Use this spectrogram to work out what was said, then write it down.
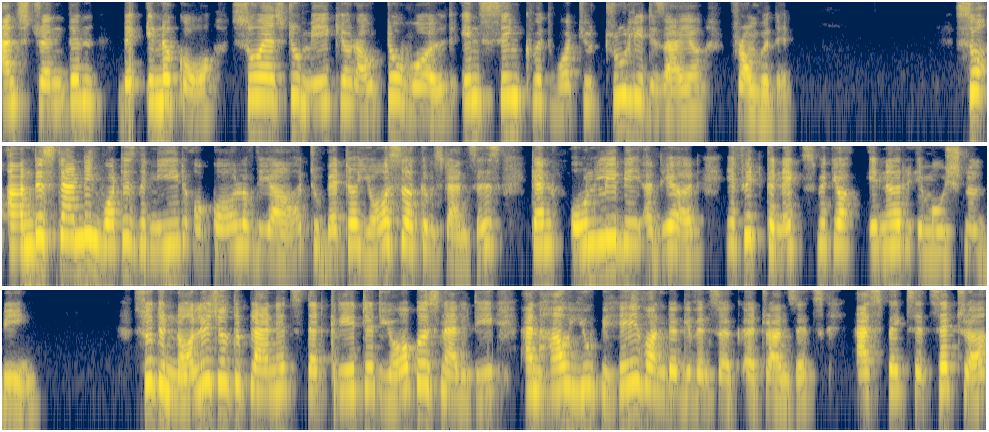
and strengthen the inner core so as to make your outer world in sync with what you truly desire from within. So, understanding what is the need or call of the hour to better your circumstances can only be adhered if it connects with your inner emotional being. So, the knowledge of the planets that created your personality and how you behave under given uh, transits, aspects, etc.,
